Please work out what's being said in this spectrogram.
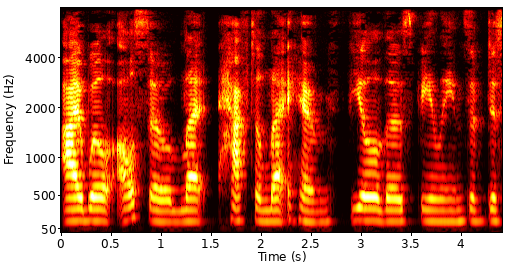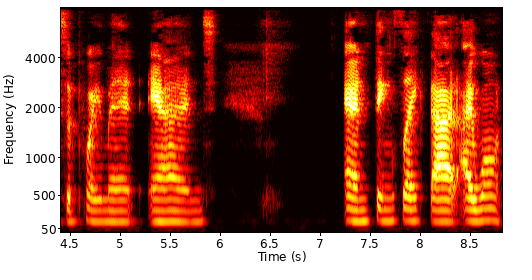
I will also let have to let him feel those feelings of disappointment and and things like that. I won't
